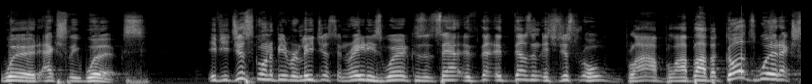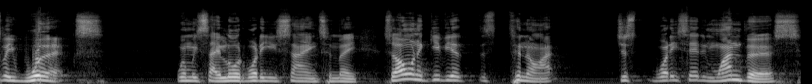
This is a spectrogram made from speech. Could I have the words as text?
word actually works. If you just want to be religious and read His Word because it doesn't, it's just all blah, blah, blah. But God's Word actually works when we say, Lord, what are you saying to me? So I want to give you this tonight just what He said in one verse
